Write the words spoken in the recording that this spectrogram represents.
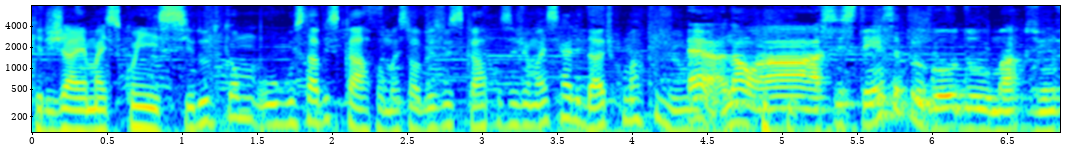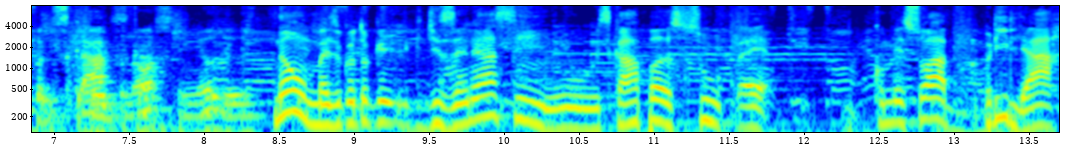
que ele já é mais conhecido do que o Gustavo Scarpa, mas talvez o Scarpa seja mais realidade que o Marcos Júnior. É, não, a assistência pro gol do Marcos Júnior foi do Scarpa. Foi do Scarpa. Nossa, meu Deus. Não, mas o que eu tô dizendo é assim, o Scarpa su- é, começou a brilhar,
